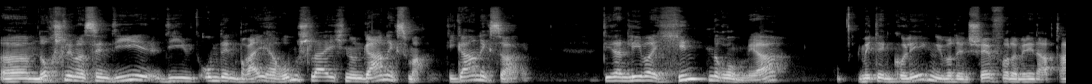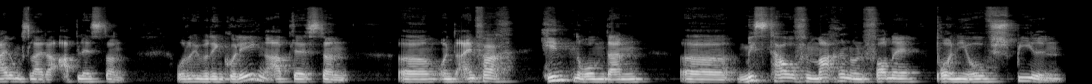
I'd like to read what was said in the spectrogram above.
Ähm, noch schlimmer sind die, die um den Brei herumschleichen und gar nichts machen, die gar nichts sagen, die dann lieber hintenrum, ja, mit den Kollegen über den Chef oder mit den Abteilungsleiter ablästern oder über den Kollegen ablästern äh, und einfach hintenrum dann äh, Misthaufen machen und vorne Ponyhof spielen.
